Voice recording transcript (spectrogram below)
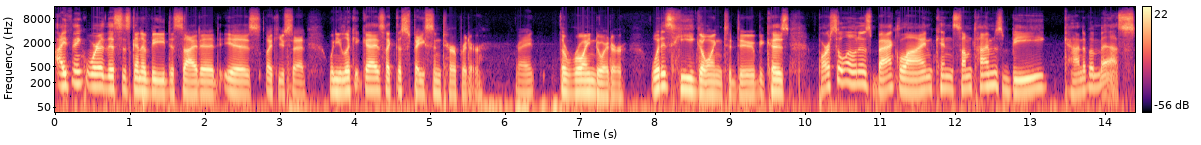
I think where this is going to be decided is, like you said, when you look at guys like the space interpreter, right? The Raumdeuter, what is he going to do? Because Barcelona's back line can sometimes be kind of a mess.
